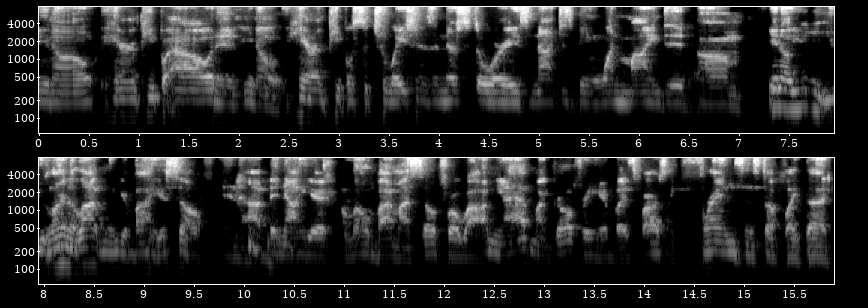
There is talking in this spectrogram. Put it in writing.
you know, hearing people out and, you know, hearing people's situations and their stories, not just being one minded. Um, you know, you, you learn a lot when you're by yourself. And I've been out here alone by myself for a while. I mean, I have my girlfriend here, but as far as like friends and stuff like that,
